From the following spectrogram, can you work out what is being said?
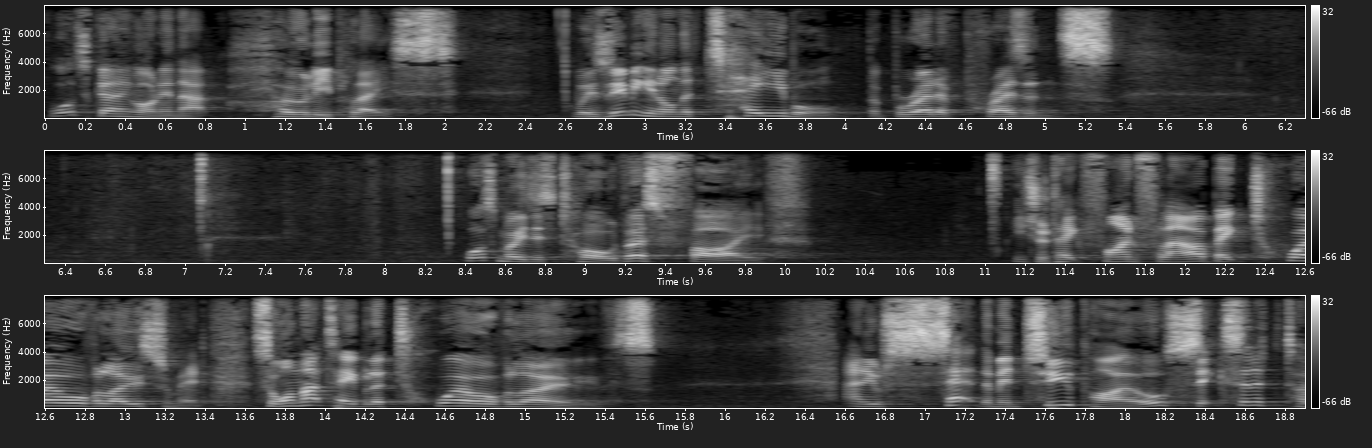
what's going on in that holy place. We're zooming in on the table, the bread of presence. What's Moses told? Verse 5. You should take fine flour, bake 12 loaves from it. So on that table are 12 loaves and he'll set them in two piles, six in a t-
